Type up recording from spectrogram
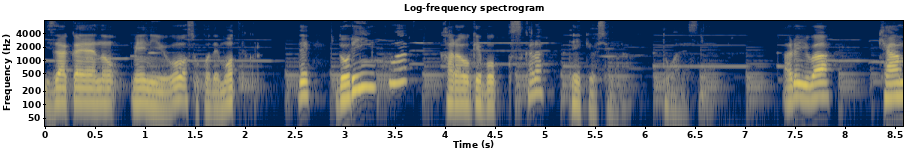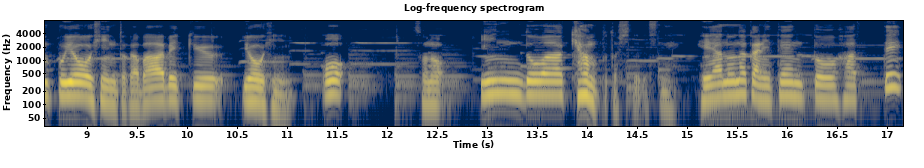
居酒屋のメニューをそこで持ってくる。でドリンクはカラオケボックスから提供してもらうとかですね。あるいはキャンプ用品とかバーベキュー用品をそのインドアキャンプとしてですね部屋の中にテントを張って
